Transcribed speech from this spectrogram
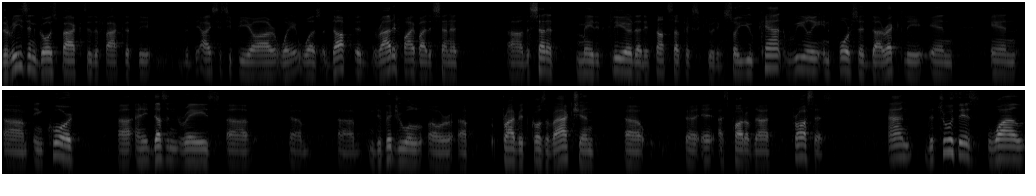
the reason goes back to the fact that the, that the ICCPR, when it was adopted, ratified by the Senate, uh, the Senate made it clear that it's not self-executing. So you can't really enforce it directly in, in, um, in court, uh, and it doesn't raise uh, um, uh, individual or uh, private cause of action uh, uh, as part of that process. And the truth is, while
